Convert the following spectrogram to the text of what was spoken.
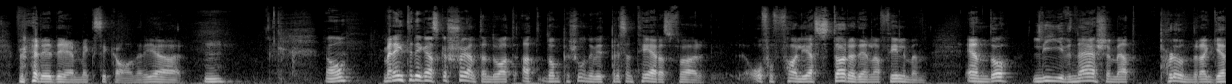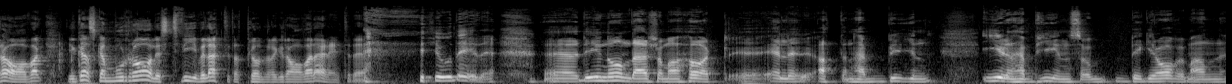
För det är det mexikaner gör. Mm. Ja, Men är inte det ganska skönt ändå att, att de personer vi presenteras för och får följa större delen av filmen ändå livnär sig med att plundra gravar. Det är ganska moraliskt tvivelaktigt att plundra gravar, är det inte det? jo det är det. Eh, Det är ju någon där som har hört, eh, eller att den här byn, i den här byn så begraver man eh,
